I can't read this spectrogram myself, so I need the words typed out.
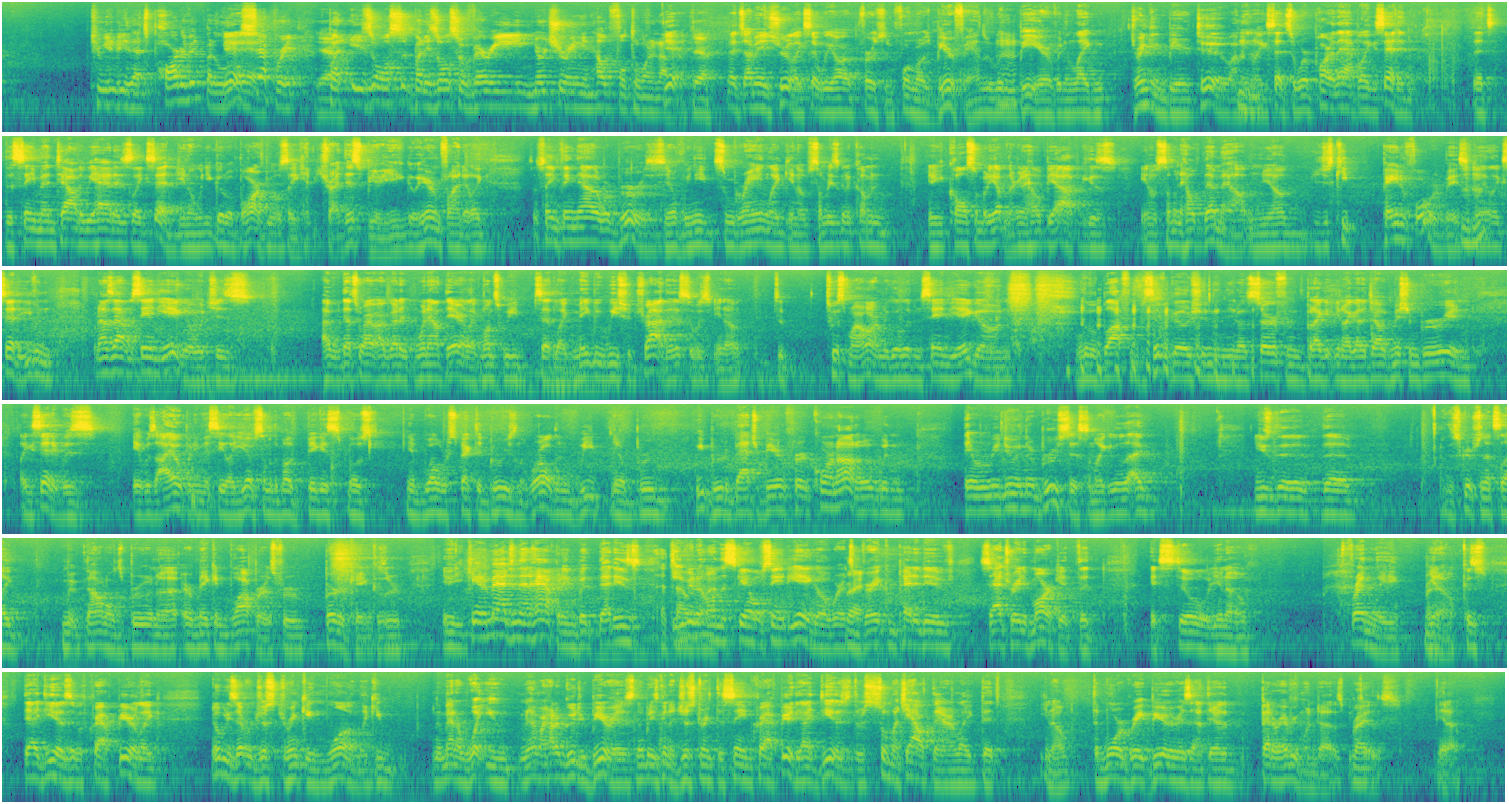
community that's part of it, but a little Yeah, yeah. separate, Yeah. but is also but is also very nurturing and helpful to one another. Yeah, Yeah. It's, I mean, it's true. Like I said, we are first and foremost beer fans. We wouldn't mm-hmm. be here if we didn't like drinking beer too. I mean, mm-hmm. like I said, so we're part of that. But like I said, it, that's the same mentality we had as like I said. You know, when you go to a bar, people say, "Have you tried this beer?" You can go here and find it. Like it's the same thing now that we're brewers. You know, if we need some grain, like you know, somebody's going to come and you, know, you call somebody up and they're going to help you out because you know someone helped them out, and you know, you just keep paying it forward basically. Mm-hmm. Like I said, even when I was out in San Diego, which is I, that's why I got it, went out there. Like once we said like maybe we should try this, it was you know to twist my arm to go live in San Diego and live a block from the Pacific Ocean and you know surf. And but I you know I got a job at Mission Brewery and like I said, it was it was eye opening to see like you have some of the most biggest, most you know, well respected breweries in the world, and we you know brewed we brewed a batch of beer for Coronado when they were redoing their brew system. Like I used the the description that's like McDonald's brewing a, or making Whoppers for Burger King because they're you, know, you can't imagine that happening, but that is That's even on the scale of San Diego, where it's Right. a very competitive, saturated market. That it's still you know friendly, Right. you know, because the idea is that with craft beer, like nobody's ever just drinking one. Like you, no matter what you, no matter how good your beer is, nobody's gonna just drink the same craft beer. The idea is there's so much out there, like that. You know, the more great beer there is out there, the better everyone does. Right. Because you know,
